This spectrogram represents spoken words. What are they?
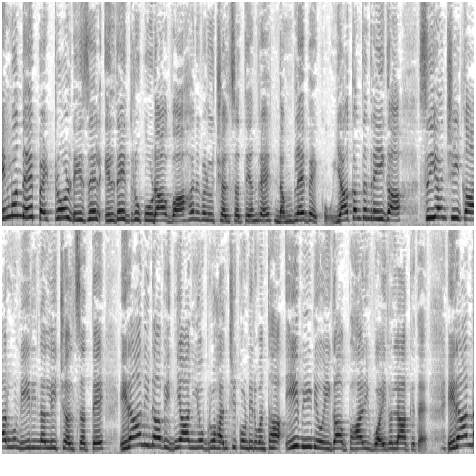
ಇನ್ಮುಂದೆ ಪೆಟ್ರೋಲ್, ಡೀಸೆಲ್ ಇಲ್ಲದೆ ಇದ್ರೂ ಕೂಡ ವಾಹನಗಳು ಚಲಿಸತ್ತೆ ಅಂದ್ರೆ ನಂಬಲೇಬೇಕು. ಯಾಕಂತಂದ್ರೆ ಈಗ ಸಿಎನ್ಜಿ ಕಾರು ನೀರಿನಲ್ಲಿ ಚಲಿಸತ್ತೆ. ಇರಾನಿನ ವಿಜ್ಞಾನಿಯೊಬ್ರು ಹಂಚಿಕೊಂಡಿರುವಂತಹ ಈ ವಿಡಿಯೋ ಈಗ ಭಾರಿ ವೈರಲ್ ಆಗಿದೆ. ಇರಾನ್ನ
